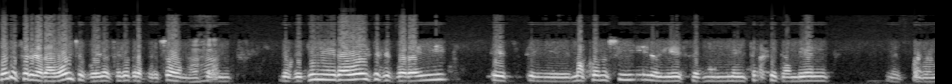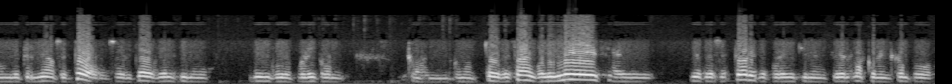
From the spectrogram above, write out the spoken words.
Puede ser Grabois o puede ser otra persona. O sea, lo que tiene Grabois es que por ahí es eh, más conocido y es un mensaje también eh, para un determinado sector, sobre todo que él tiene vínculos por ahí con, con como todos saben, con la iglesia y, y otros sectores que por ahí tienen que ver más con el campo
